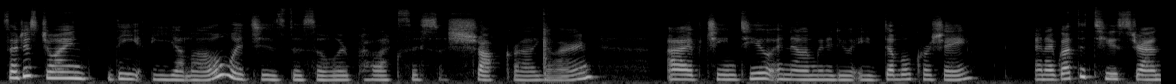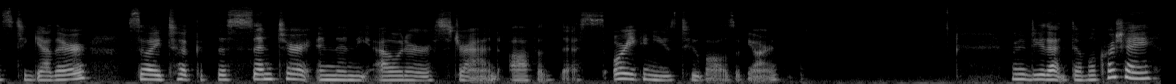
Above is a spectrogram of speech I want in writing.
So I just joined the yellow, which is the solar plexus chakra yarn. I've chained two and now I'm going to do a double crochet and I've got the two strands together so I took the center and then the outer strand off of this. Or you can use two balls of yarn. I'm going to do that double crochet.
